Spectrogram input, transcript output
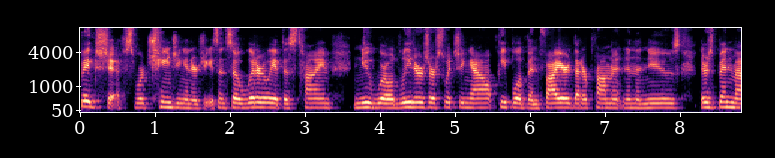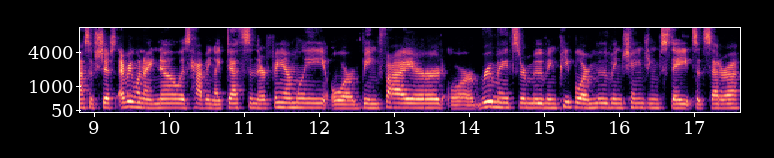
big shifts we're changing energies and so literally at this time new world leaders are switching out people have been fired that are prominent in the news there's been massive shifts everyone i know is having like deaths in their family or being fired or roommates are moving people are moving changing states etc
